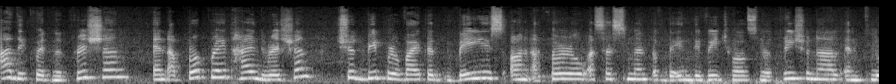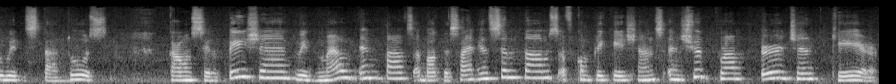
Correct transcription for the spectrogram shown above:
Adequate nutrition and appropriate hydration should be provided based on a thorough assessment of the individual's nutritional and fluid status. Counsel patient with mild mpox about the signs and symptoms of complications and should prompt urgent care.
